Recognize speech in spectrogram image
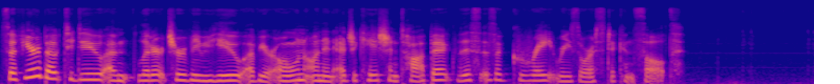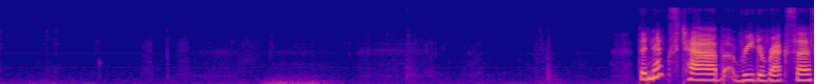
So if you're about to do a literature review of your own on an education topic, this is a great resource to consult. The next tab redirects us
